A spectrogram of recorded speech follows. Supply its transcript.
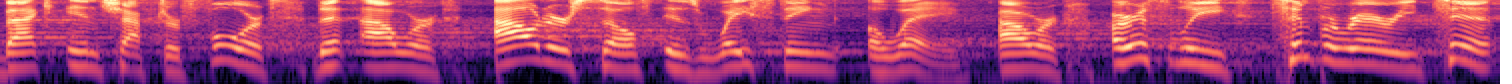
back in chapter 4 that our outer self is wasting away. Our earthly temporary tent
